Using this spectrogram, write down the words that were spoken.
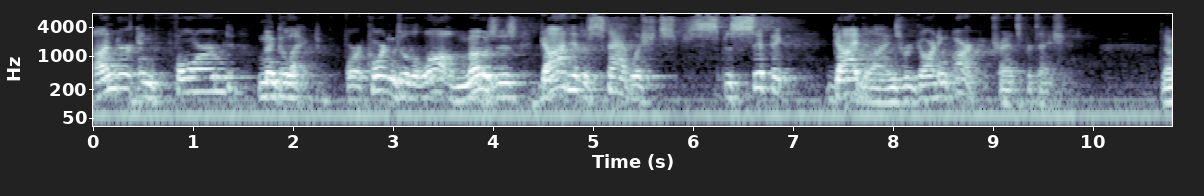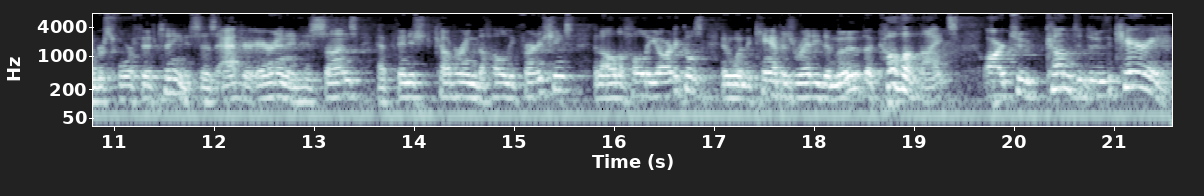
underinformed neglect. For according to the law of Moses, God had established specific guidelines regarding ark transportation. Numbers 4:15 it says after Aaron and his sons have finished covering the holy furnishings and all the holy articles and when the camp is ready to move the Kohathites are to come to do the carrying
